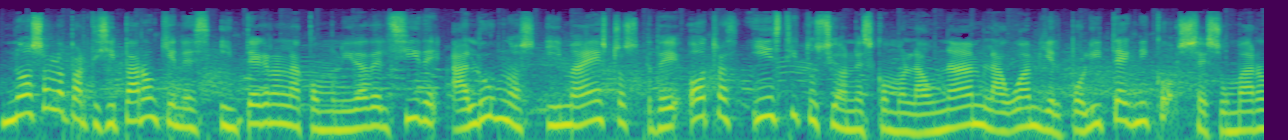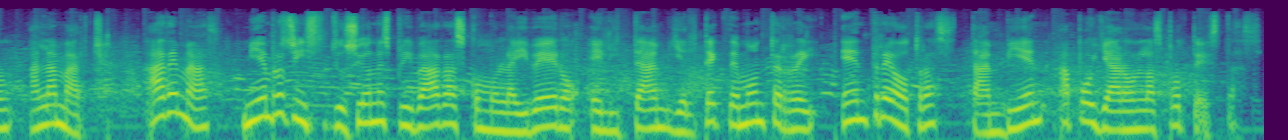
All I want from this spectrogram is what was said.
No solo participaron quienes integran la comunidad del CIDE, alumnos y maestros de otras instituciones como la UNAM, la UAM y el Politécnico se sumaron a la marcha. Además, miembros de instituciones privadas como la Ibero, el ITAM y el TEC de Monterrey, entre otras, también apoyaron las protestas.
